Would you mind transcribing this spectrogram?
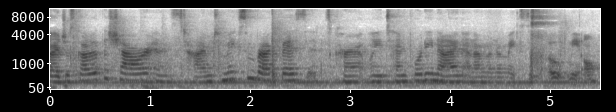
So I just got out of the shower and it's time to make some breakfast. It's currently 10.49 and I'm gonna make some oatmeal.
